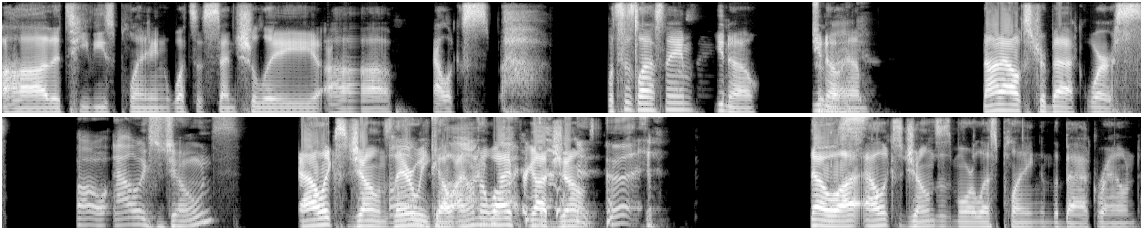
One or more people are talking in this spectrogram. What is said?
Uh the TV's playing what's essentially uh Alex what's his last name? You know. You know him. Not Alex Trebek, worse. Oh, Alex Jones. Alex Jones. There Oh, we go. I don't know why I forgot Jones. No, uh, Alex Jones is more or less playing in the background.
